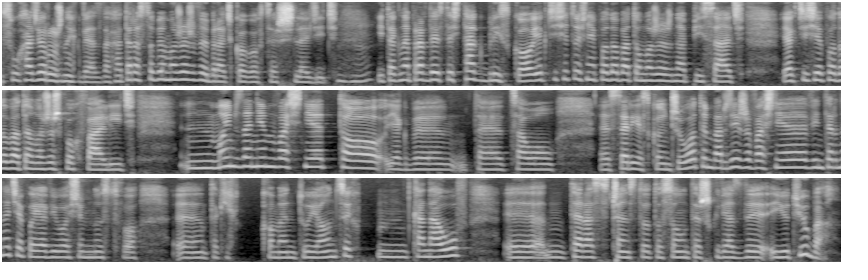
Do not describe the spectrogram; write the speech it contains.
słuchać o różnych gwiazdach, a teraz sobie możesz wybrać, kogo chcesz śledzić. Mhm. I tak naprawdę jesteś tak blisko. Jak ci się coś nie podoba, to możesz napisać. Jak ci się podoba, to możesz pochwalić. Mm, moim zdaniem, właśnie to jakby tę całą e, serię skończyło. Tym bardziej, że właśnie w internecie pojawiło się mnóstwo y, takich komentujących mm, kanałów. Y, teraz często to są też gwiazdy YouTube'a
